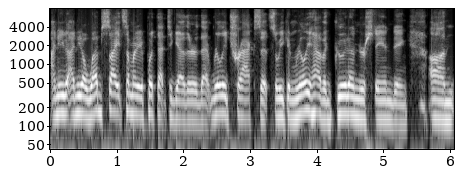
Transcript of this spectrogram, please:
I need I need a website, somebody to put that together that really tracks it, so we can really have a good understanding. Um,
